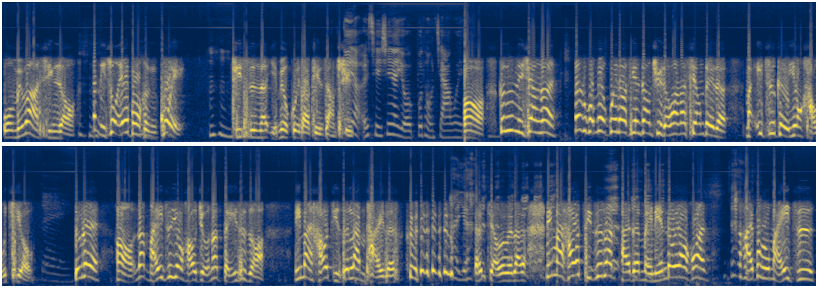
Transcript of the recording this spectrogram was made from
我没办法形容。那你说 Apple 很贵？其实呢，也没有贵到天上去。对呀，而且现在有不同价位。哦，可是你想想看，那如果没有贵到天上去的话，那相对的买一支可以用好久，对，对不对？哦，那买一支用好久，那等于是什么？你买好几支烂牌的，很巧会不会大哥？你买好几支烂牌的，每年都要换。那还不如买一支，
